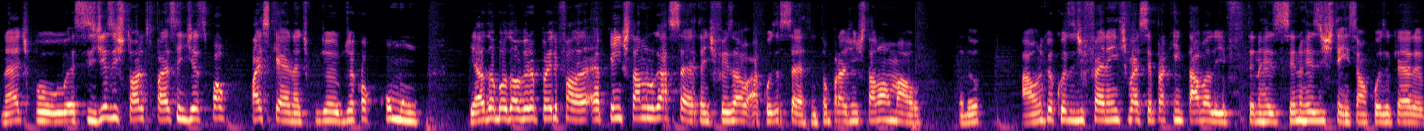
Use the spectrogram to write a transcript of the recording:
né? Tipo, esses dias históricos parecem dias qual, quaisquer, né? Tipo, dia, dia comum. E aí o Dumbledore vira pra ele e fala: é porque a gente tá no lugar certo, a gente fez a, a coisa certa, então pra gente tá normal, entendeu? A única coisa diferente vai ser para quem tava ali tendo, sendo resistência, é uma coisa que é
